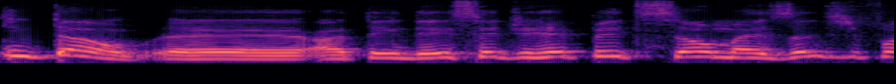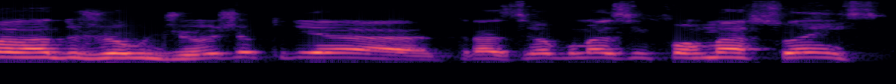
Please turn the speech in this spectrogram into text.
Então, é, a tendência é de repetição, mas antes de falar do jogo de hoje, eu queria trazer algumas informações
